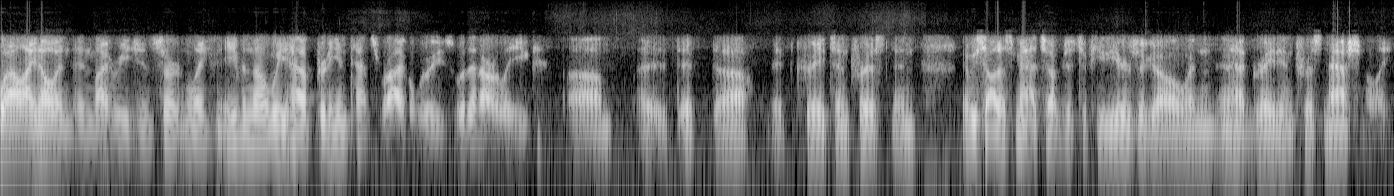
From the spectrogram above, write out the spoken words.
Well, I know in, in my region certainly, even though we have pretty intense rivalries within our league, um, it it, uh, it creates interest, and, and we saw this matchup just a few years ago and, and had great interest nationally.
